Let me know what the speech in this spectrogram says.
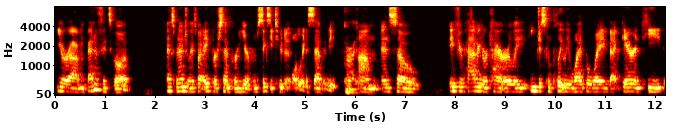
your um, benefits go up exponentially. It's about 8% per year from 62 to all the way to 70. Right. Um, and so if you're having to retire early, you just completely wipe away that guaranteed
